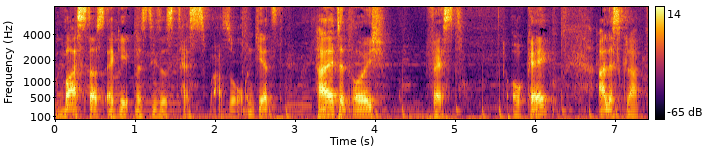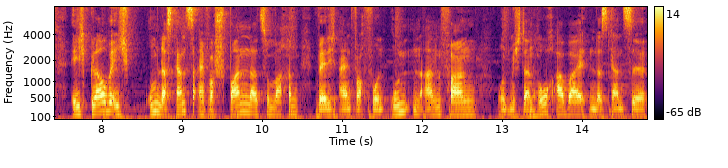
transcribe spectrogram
was das Ergebnis dieses Tests war. So, und jetzt haltet euch fest. Okay? Alles klar. Ich glaube, ich, um das Ganze einfach spannender zu machen, werde ich einfach von unten anfangen und mich dann hocharbeiten. Das Ganze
